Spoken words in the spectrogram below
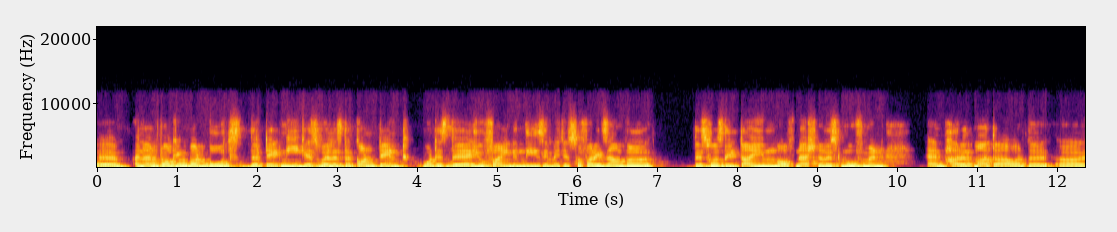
Um, and I'm talking about both the technique as well as the content, what is there you find in these images. So for example, this was the time of nationalist movement and Bharat Mata or the uh,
